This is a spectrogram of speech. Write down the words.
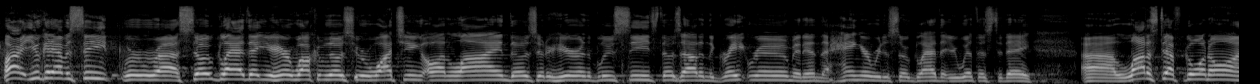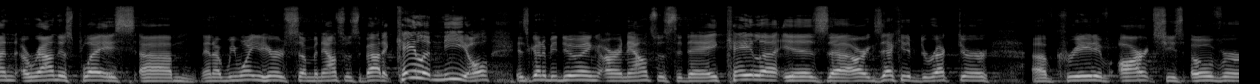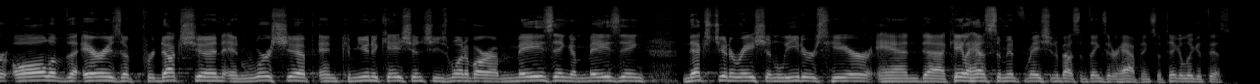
All right, you can have a seat. We're uh, so glad that you're here. Welcome to those who are watching online, those that are here in the blue seats, those out in the great room and in the hangar. We're just so glad that you're with us today. Uh, a lot of stuff going on around this place, um, and we want you to hear some announcements about it. Kayla Neal is going to be doing our announcements today. Kayla is uh, our executive director of creative arts. She's over all of the areas of production and worship and communication. She's one of our amazing, amazing next generation leaders here. And uh, Kayla has some information about some things that are happening. So take a look at this.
